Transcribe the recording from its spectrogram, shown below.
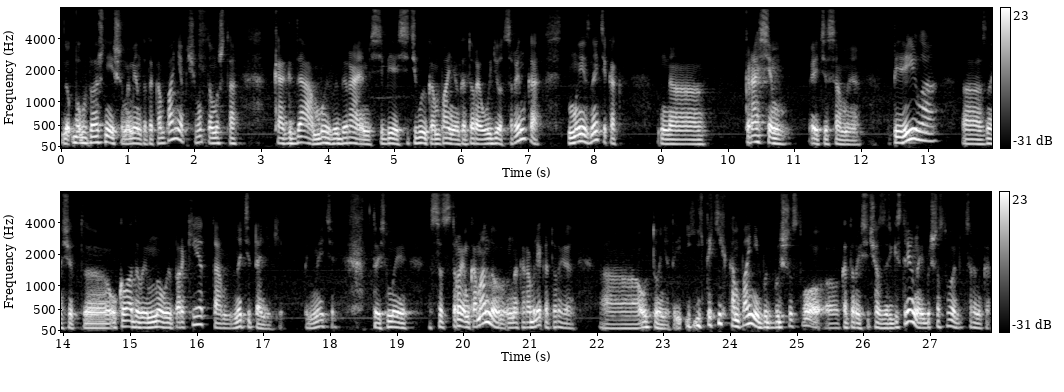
Важнейший момент – это компания. Почему? Потому что когда мы выбираем себе сетевую компанию, которая уйдет с рынка, мы, знаете, как красим эти самые перила, значит, э, укладываем новый паркет там на «Титанике». Понимаете? То есть мы строим команду на корабле, который а, утонет. И, и таких компаний будет большинство, э, которые сейчас зарегистрированы, и большинство идут с рынка.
